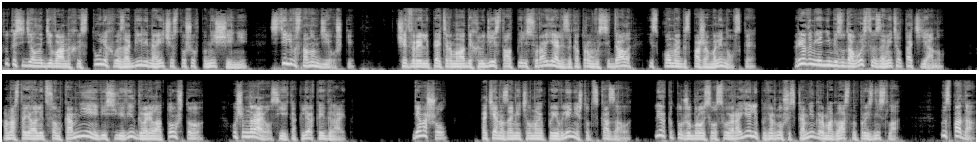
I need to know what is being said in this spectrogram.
Кто-то сидел на диванах и стульях в изобилии наличия стошек в помещении. Сидели в основном девушки. Четверо или пятеро молодых людей столпились у рояля, за которым восседала искомая госпожа Малиновская. Рядом я не без удовольствия заметил Татьяну. Она стояла лицом ко мне, и весь ее вид говорил о том, что... В общем, нравилось ей, как Лерка играет. Я вошел. Татьяна заметила мое появление и что-то сказала. Лерка тут же бросила свой рояль и, повернувшись ко мне, громогласно произнесла. «Господа,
